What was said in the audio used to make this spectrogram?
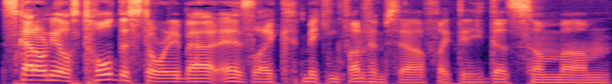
Scott O'Neill's told this story about as like making fun of himself, like that he does some um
